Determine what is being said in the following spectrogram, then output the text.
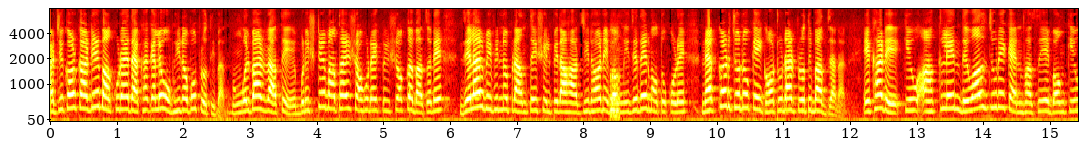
আরজিকর কাণ্ডে বাঁকুড়ায় দেখা গেল অভিনব প্রতিবাদ। মঙ্গলবার রাতে বৃষ্টির মাথায় শহরে কৃষক বাজারে জেলার বিভিন্ন প্রান্তে শিল্পীরা হাজির হন এবং নিজেদের মতো করে ন্যাক্কারজনক এই ঘটনার প্রতিবাদ জানান। এখানে কেউ আঁকলেন দেওয়াল জুড়ে ক্যানভাসে এবং কেউ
